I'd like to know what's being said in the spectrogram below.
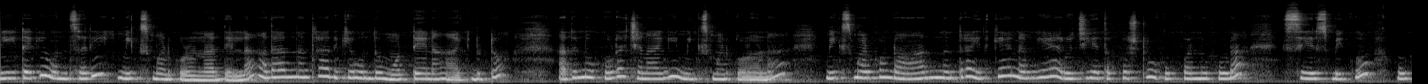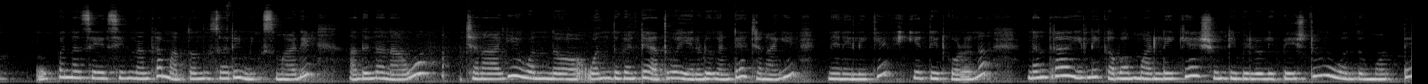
ನೀಟಾಗಿ ಒಂದು ಸರಿ ಮಿಕ್ಸ್ ಮಾಡ್ಕೊಳ್ಳೋಣ ಅದೆಲ್ಲ. ಅದಾದ ನಂತರ ಅದಕ್ಕೆ ಒಂದು ಮೊಟ್ಟೆನ ಹಾಕಿಬಿಟ್ಟು ಅದನ್ನು ಕೂಡ ಚೆನ್ನಾಗಿ ಮಿಕ್ಸ್ ಮಾಡ್ಕೊಳ್ಳೋಣ. ಮಿಕ್ಸ್ ಮಾಡಿಕೊಂಡು ಆದ ನಂತರ ಇದಕ್ಕೆ ನಮಗೆ ರುಚಿಗೆ ತಕ್ಕಷ್ಟು ಉಪ್ಪನ್ನು ಕೂಡ ಸೇರಿಸ್ಬೇಕು. ಉಪ್ಪು ಉಪ್ಪನ್ನು ಸೇರಿಸಿದ ನಂತರ ಮತ್ತೊಂದು ಸಾರಿ ಮಿಕ್ಸ್ ಮಾಡಿ ಅದನ್ನು ನಾವು ಚೆನ್ನಾಗಿ ಒಂದು ಒಂದು ಗಂಟೆ ಅಥವಾ ಎರಡು ಗಂಟೆ ಚೆನ್ನಾಗಿ ನೆನೆಯಲಿಕ್ಕೆ ಎತ್ತಿಟ್ಕೊಳ್ಳೋಣ. ನಂತರ ಇಲ್ಲಿ ಕಬಾಬ್ ಮಾಡಲಿಕ್ಕೆ ಶುಂಠಿ ಬೆಳ್ಳುಳ್ಳಿ ಪೇಸ್ಟು ಒಂದು ಮೊಟ್ಟೆ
